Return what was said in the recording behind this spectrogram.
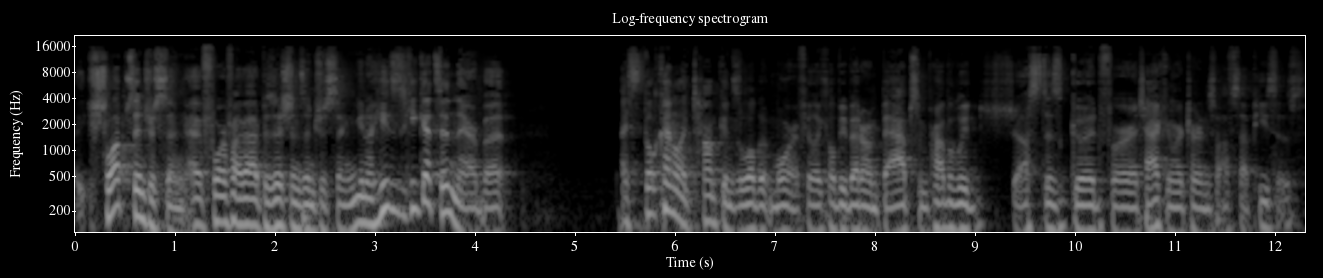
Schlupp's interesting. Uh, four or five out of positions, interesting. You know, he's he gets in there, but I still kind of like Tomkins a little bit more. I feel like he'll be better on Baps and probably just as good for attacking returns off set pieces.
